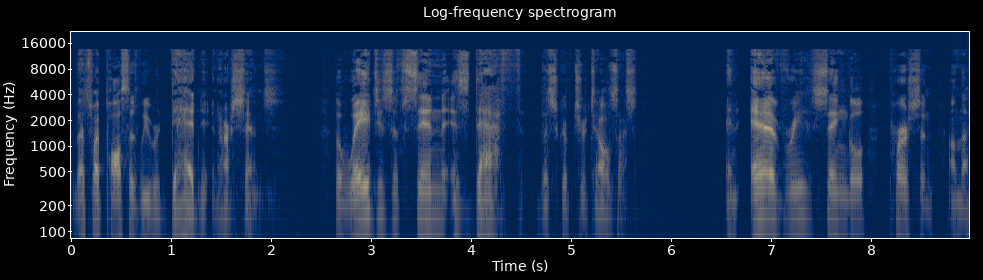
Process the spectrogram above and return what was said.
that's why Paul says we were dead in our sins. The wages of sin is death, the scripture tells us. And every single person on the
